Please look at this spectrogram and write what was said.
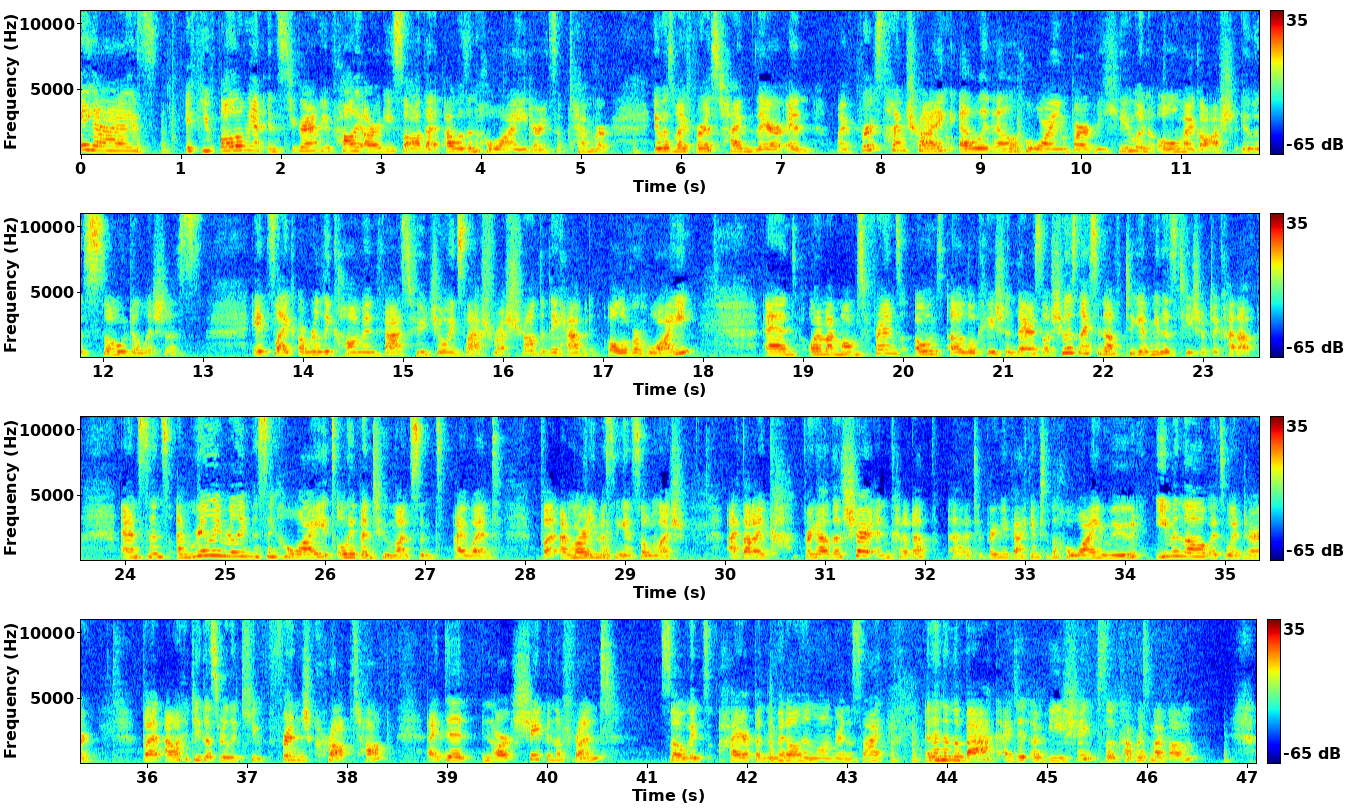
Hey guys! If you follow me on Instagram, you probably already saw that I was in Hawaii during September. It was my first time there and my first time trying L&L Hawaiian barbecue and oh my gosh, it was so delicious. It's like a really common fast food joint slash restaurant that they have all over Hawaii. And one of my mom's friends owns a location there, so she was nice enough to give me this t-shirt to cut up. And since I'm really, really missing Hawaii, it's only been two months since I went, but I'm already missing it so much. I thought I'd bring out this shirt and cut it up uh, to bring me back into the Hawaii mood, even though it's winter. But I want to do this really cute fringe crop top. I did an arch shape in the front, so it's higher up in the middle and then longer in the side. And then in the back, I did a V shape, so it covers my bum.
